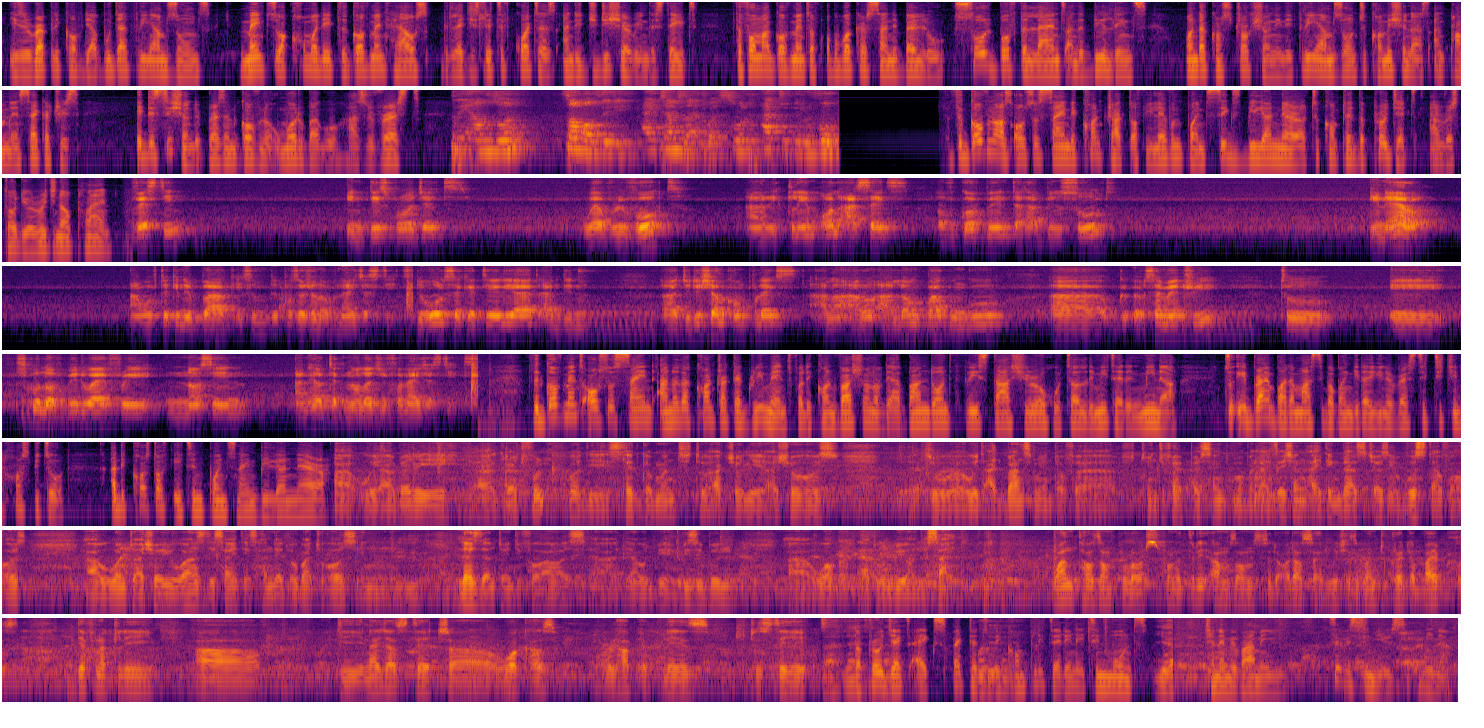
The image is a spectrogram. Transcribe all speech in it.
is a replica of the Abuja three arm zones meant to accommodate the government house, the legislative quarters, and the judiciary in the state. The former government of Abubakar Sani Bello sold both the lands and the buildings under construction in the three arm zone to commissioners and permanent secretaries, a decision the present governor Umar Bago has reversed. Three arm zone, some of the items that were sold had to be revoked. The governor has also signed a contract of 11.6 billion naira to complete the project and restore the original plan. Investing in this project, we have revoked and reclaimed all assets of government that have been sold in error. And we've taken it back. It's in the possession of Niger State. The old secretariat and the uh, judicial complex along, along Bakungu cemetery to a school of midwifery, nursing, and health technology for Niger State. The government also signed another contract agreement for the conversion of the abandoned three-star Shiroro Hotel Limited in Minna to Ibrahim Badamasi Babangida University Teaching Hospital at the cost of 18.9 billion naira. Uh, we are very uh, grateful for the state government to actually assure us to uh, with advancement of 25% uh, mobilization. I think that's just a booster for us. Uh, we want to assure you once the site is handed over to us in less than 24 hours, uh, there will be a visible uh, work that will be on the site. 1,000 plots from the three arm zones to the other side, which is going to create a bypass. Definitely, uh, the Niger State workers will have a place to stay. The projects are expected to be completed in 18 months. Yeah. Chenemivami, TVC News, Minna.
